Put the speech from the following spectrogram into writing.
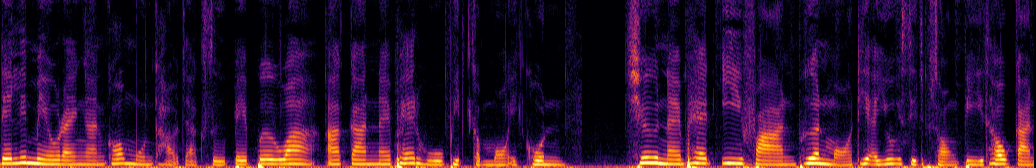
เดลิเมลรายงานข้อมูลข่าวจากสื่อเปเปอร์ว่า อาการนายแพทย์หูผิดกับหมออีกคน ชื่อนายแพทย์อี้ฟานเพื่อนหมอที่อายุ 42 ปีเท่ากัน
